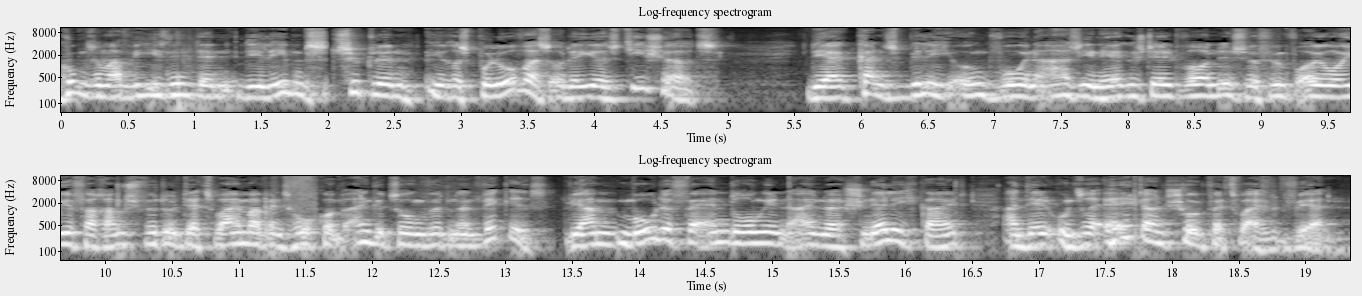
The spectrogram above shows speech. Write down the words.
Gucken Sie mal, wie sind denn die Lebenszyklen Ihres Pullovers oder Ihres T-Shirts? Der ganz billig irgendwo in Asien hergestellt worden ist, für fünf Euro hier verramscht wird und der zweimal, wenn es hochkommt, angezogen wird und dann weg ist. Wir haben Modeveränderungen in einer Schnelligkeit, an der unsere Eltern schon verzweifelt werden.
